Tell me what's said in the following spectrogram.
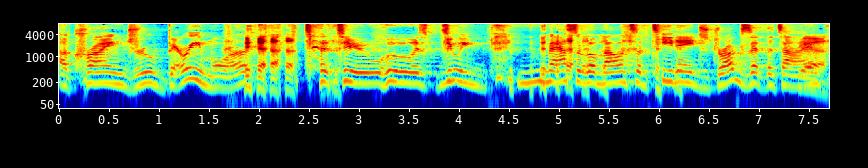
A crying Drew Barrymore to, to who was doing massive amounts of teenage drugs at the time Yeah.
